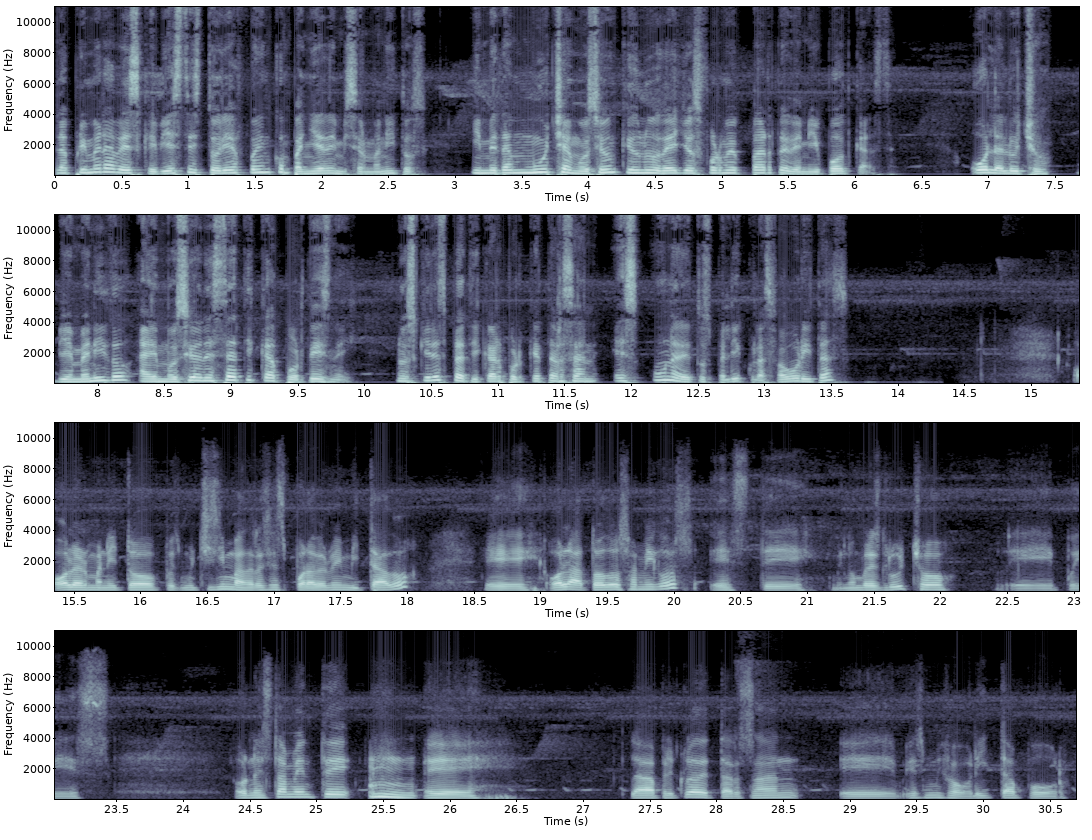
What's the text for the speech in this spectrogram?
La primera vez que vi esta historia fue en compañía de mis hermanitos, y me da mucha emoción que uno de ellos forme parte de mi podcast. Hola Lucho, bienvenido a Emoción Estética por Disney. ¿Nos quieres platicar por qué Tarzán es una de tus películas favoritas? Hola hermanito, pues muchísimas gracias por haberme invitado. Eh, hola a todos amigos, este, mi nombre es Lucho. eh, pues honestamente, eh, la película de Tarzán eh, es mi favorita por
